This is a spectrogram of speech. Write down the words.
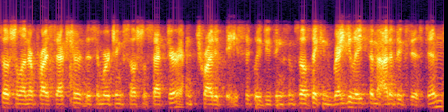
social enterprise sector, this emerging social sector, and try to basically do things themselves. They can regulate them out of existence,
